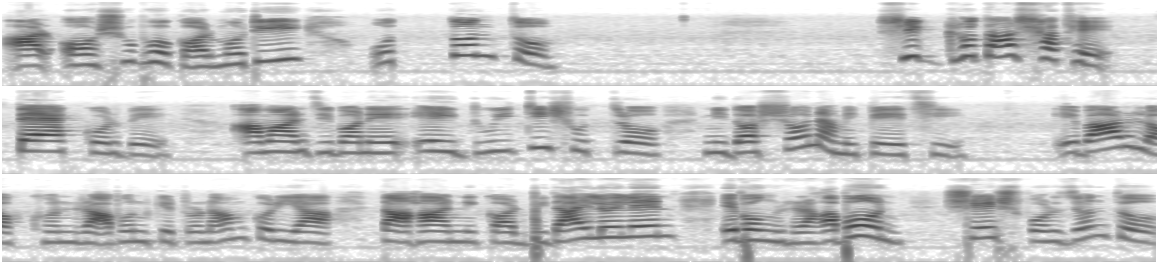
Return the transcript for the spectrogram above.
আর অশুভ কর্মটি অত্যন্ত শীঘ্রতার সাথে ত্যাগ করবে। আমার জীবনের এই দুইটি সূত্র নিদর্শন আমি পেয়েছি। এবার লক্ষণ রাবণকে প্রণাম করিয়া তাহার নিকট বিদায় লইলেন এবং রাবণ শেষ পর্যন্ত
